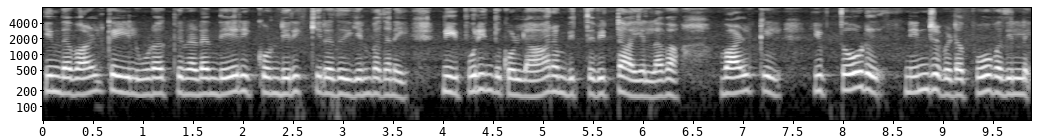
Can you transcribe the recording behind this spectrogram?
இந்த வாழ்க்கையில் உனக்கு நடந்தேறிக் கொண்டிருக்கிறது என்பதனை நீ புரிந்து கொள்ள ஆரம்பித்து விட்டாயல்லவா? வாழ்க்கை இத்தோடு நின்றுவிடப் போவதில்லை.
